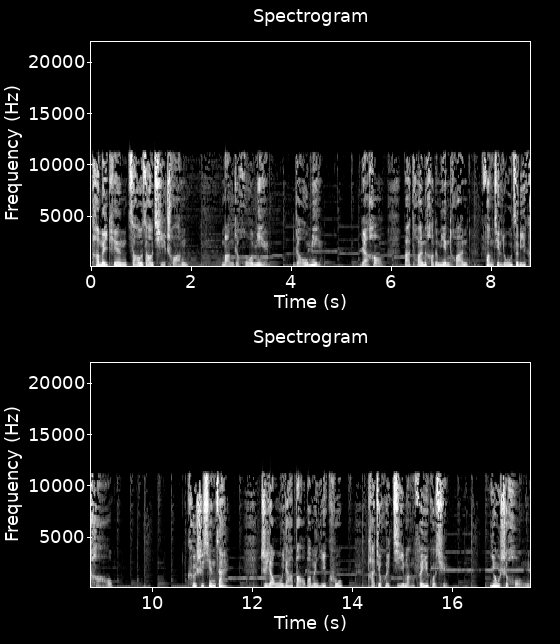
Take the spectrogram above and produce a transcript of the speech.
他每天早早起床，忙着和面、揉面，然后把团好的面团放进炉子里烤。可是现在，只要乌鸦宝宝们一哭，他就会急忙飞过去，又是哄。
